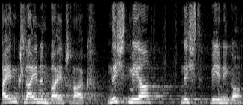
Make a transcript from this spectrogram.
Einen kleinen Beitrag, nicht mehr, nicht weniger.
